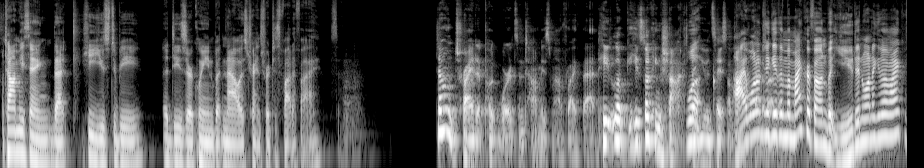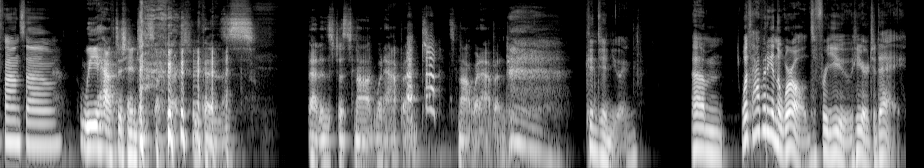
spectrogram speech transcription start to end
Tommy's saying that he used to be a Deezer queen, but now is transferred to Spotify. So Don't try to put words in Tommy's mouth like that. He look he's looking shocked Well, that you would say something. I like wanted to give him a microphone, but you didn't want to give him a microphone, so We have to change the subject because that is just not what happened. It's not what happened. continuing. Um, what's happening in the world for you here today?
